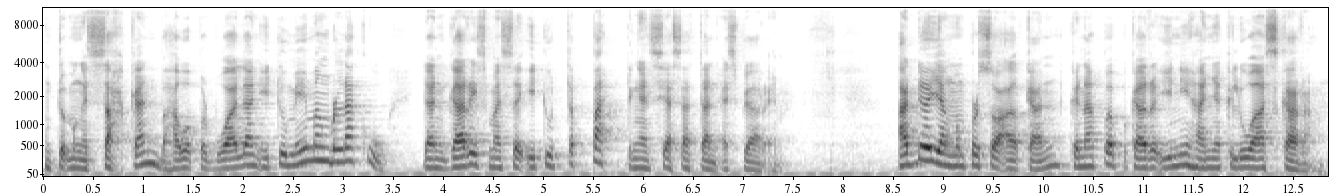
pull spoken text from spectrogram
untuk mengesahkan bahawa perbualan itu memang berlaku dan garis masa itu tepat dengan siasatan SPRM. Ada yang mempersoalkan kenapa perkara ini hanya keluar sekarang.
